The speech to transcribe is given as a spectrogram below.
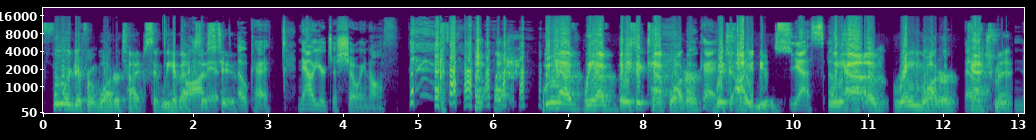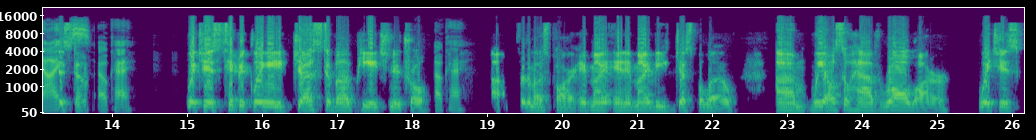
four different water types that we have Got access it. to. okay now you're just showing off We have we have basic tap water, Okay. which I use. yes We have rainwater Oh, catchment, nice system. okay which is typically just above pH neutral okay um, for the most part. It might and it might be just below. Um, we also have raw water, which is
